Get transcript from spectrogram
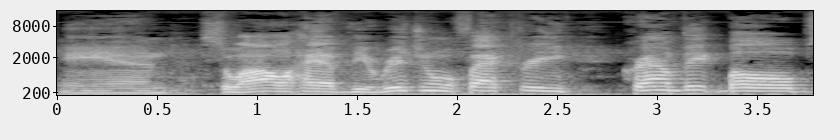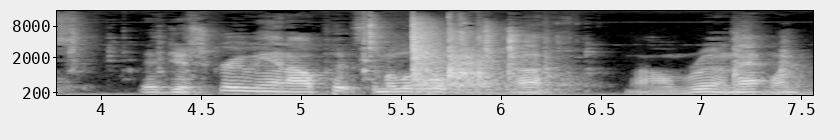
And so I'll have the original factory Crown Vic bulbs that just screw in. I'll put some a little, uh, I'll ruin that one.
